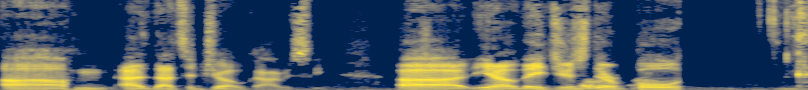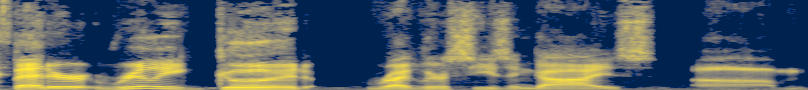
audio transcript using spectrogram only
um, that's a joke, obviously. Uh, you know, they just they're both better, really good regular season guys. Um,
